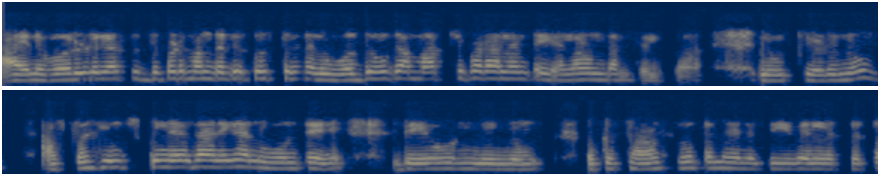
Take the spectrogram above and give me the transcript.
ఆయన వరుడుగా సిద్ధపడి మన దగ్గరికి వస్తున్నా నువ్వు వధువుగా మార్చబడాలంటే ఎలా ఉండాలి తెలుసా? నువ్వు చెడును అసహించుకునేదానిగా నువ్వు ఉంటే దేవుడు నిన్ను ఒక శాశ్వతమైన దీవెనల చేత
